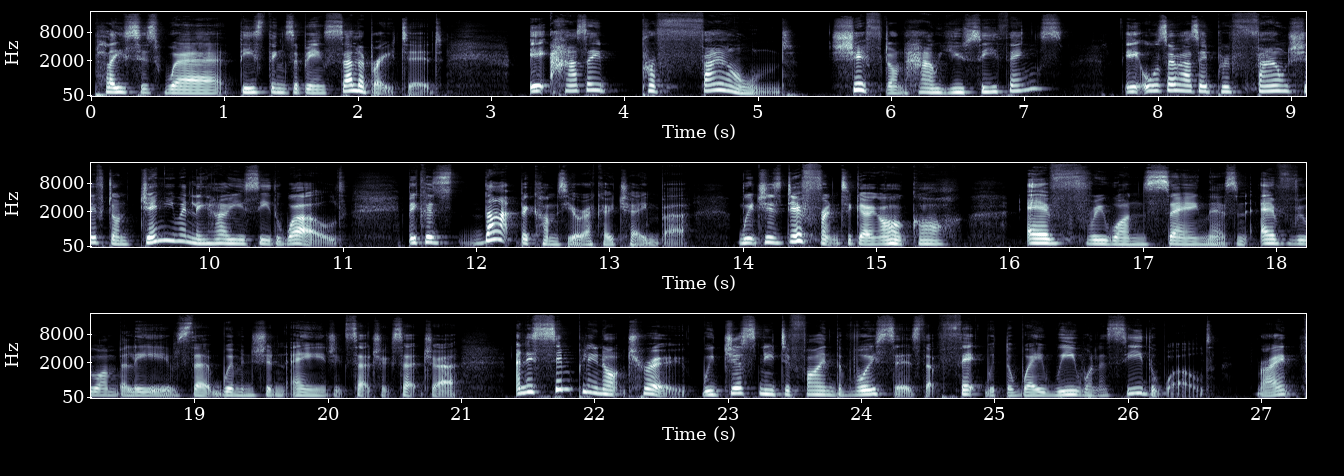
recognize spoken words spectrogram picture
places where these things are being celebrated. It has a profound shift on how you see things it also has a profound shift on genuinely how you see the world because that becomes your echo chamber, which is different to going, oh, God, everyone's saying this and everyone believes that women shouldn't age, etc., etc. And it's simply not true. We just need to find the voices that fit with the way we want to see the world right?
